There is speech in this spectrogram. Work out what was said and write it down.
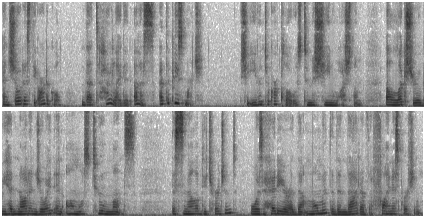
and showed us the article that highlighted us at the Peace March. She even took our clothes to machine wash them a luxury we had not enjoyed in almost two months. The smell of detergent was headier at that moment than that of the finest perfume.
